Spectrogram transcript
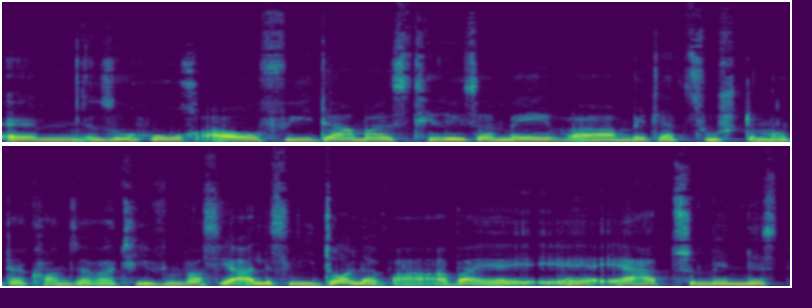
ähm, so hoch auf, wie damals Theresa May war mit der Zustimmung der Konservativen, was ja alles nie dolle war. Aber er, er, er hat zumindest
